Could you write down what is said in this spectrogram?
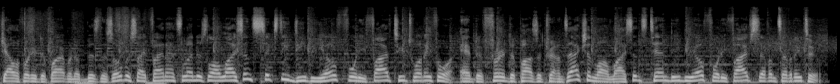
California Department of Business Oversight Finance Lenders Law License 60 DBO 45224 and Deferred Deposit Transaction Law License 10 DBO 45772.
